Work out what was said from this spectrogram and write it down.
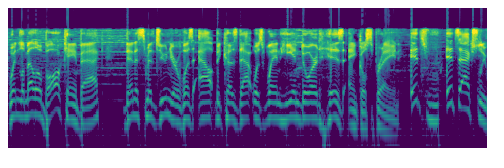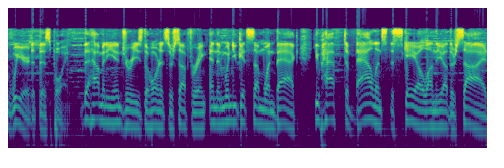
when LaMelo Ball came back, Dennis Smith Jr. was out because that was when he endured his ankle sprain. It's it's actually weird at this point the how many injuries the Hornets are suffering, and then when you get someone back, you have to balance the scale on the other side.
